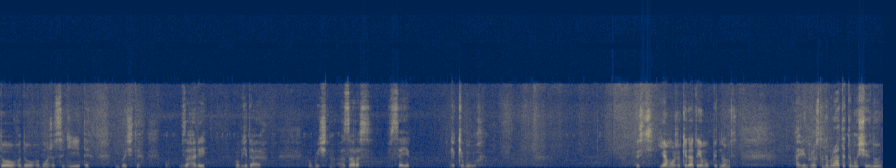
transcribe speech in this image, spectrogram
довго-довго може сидіти. Бачите, взагалі об'їдає обично. А зараз все як, як і було. Тобто я можу кидати йому під нос, а він просто не брати, тому що ну,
